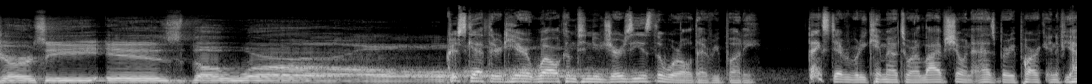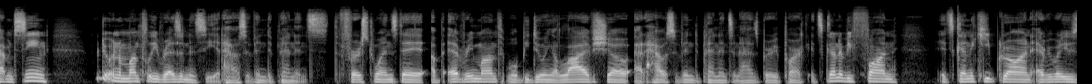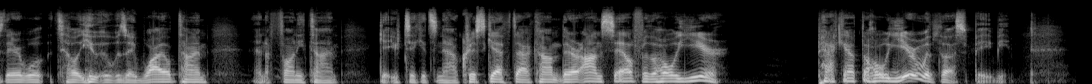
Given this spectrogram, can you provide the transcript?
Jersey is the world. Chris Gethard here. Welcome to New Jersey is the World, everybody. Thanks to everybody who came out to our live show in Asbury Park. And if you haven't seen, we're doing a monthly residency at House of Independence. The first Wednesday of every month, we'll be doing a live show at House of Independence in Asbury Park. It's going to be fun. It's going to keep growing. Everybody who's there will tell you it was a wild time and a funny time. Get your tickets now. ChrisGethard.com. They're on sale for the whole year. Pack out the whole year with us, baby.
